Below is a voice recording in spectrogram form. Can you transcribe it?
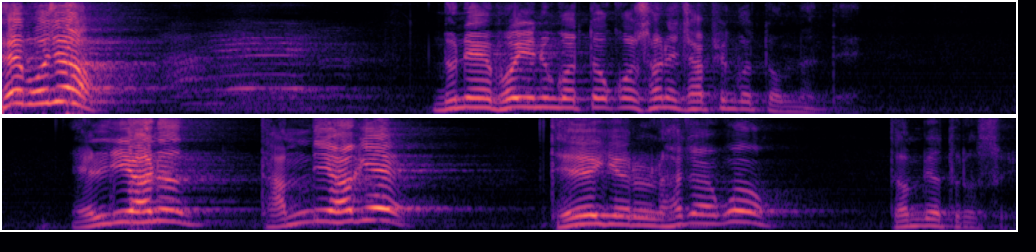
해보자! 눈에 보이는 것도 없고 손에 잡힌 것도 없는데. 엘리야는 담대하게 대결을 하자고 덤벼들었어요.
